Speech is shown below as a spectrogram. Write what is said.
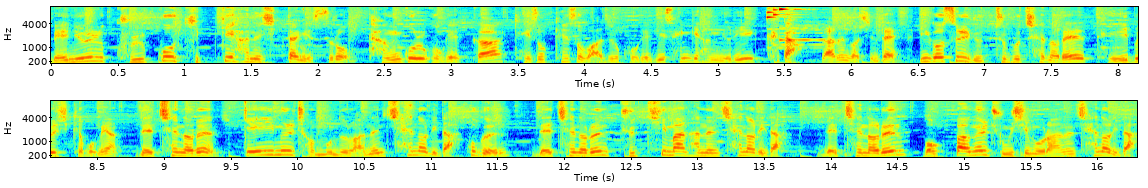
메뉴를 굵고 깊게 하는 식당일수록 단골 고객과 계속해서 와줄 고객이 생길 확률이 크다라는 것인데 이것을 유튜브 채널에 대입을 시켜보면 내 채널은 게임을 전문으로 하는 채널이다. 혹은 내 채널은 뷰티만 하는 채널이다. 내 채널은 먹방을 중심으로 하는 채널이다.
